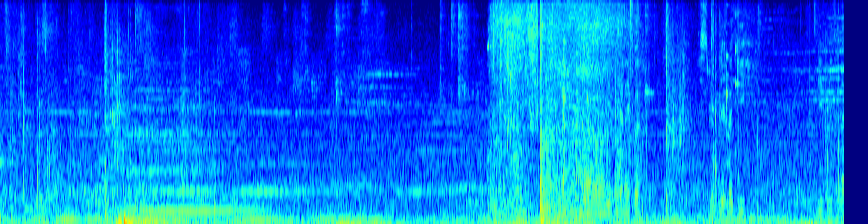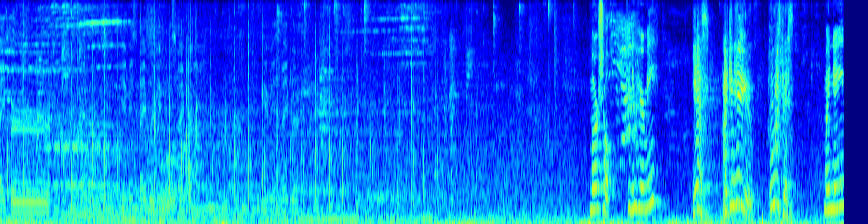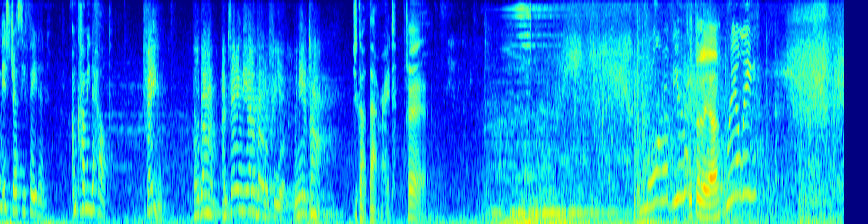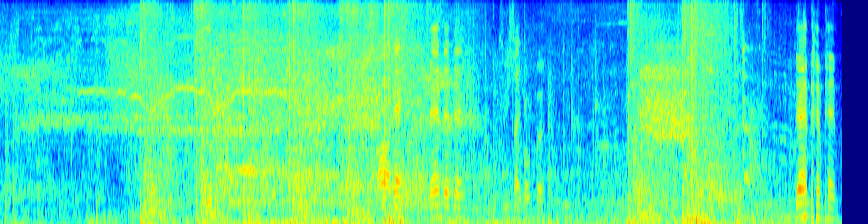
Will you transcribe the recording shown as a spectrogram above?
Marshall, can you hear me? Yes, I can hear you. Who is this? My name is Jesse Faden. I'm coming to help. Faden. Hold on. I'm setting the elevator for you. We need to talk. She's got that right. Heh. More of you? Settle lah ya. Really? Damn. Damn damn damn. Suicide bomber. Damn damn damn.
